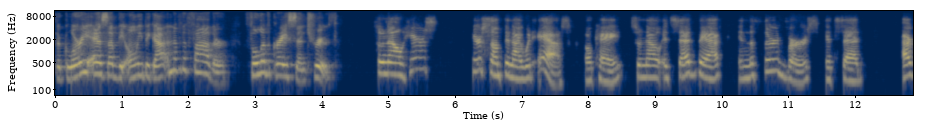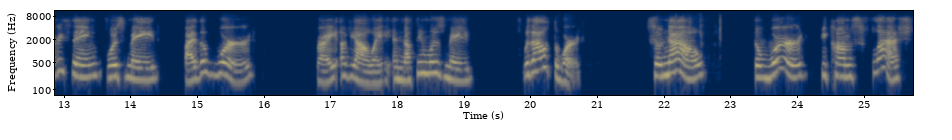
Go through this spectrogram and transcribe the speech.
the glory as of the only begotten of the Father, full of grace and truth. So now here's here's something I would ask. Okay, so now it said back in the third verse, it said, everything was made by the word, right, of Yahweh, and nothing was made without the word. So now the word becomes flesh,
